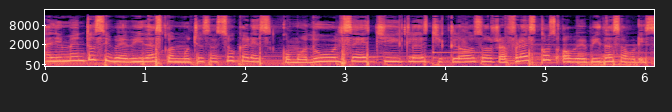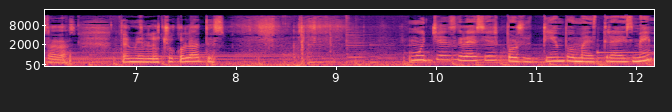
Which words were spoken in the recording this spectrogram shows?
Alimentos y bebidas con muchos azúcares, como dulces, chicles, chiclosos, refrescos o bebidas saborizadas. También los chocolates. Muchas gracias por su tiempo, maestra Esme.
